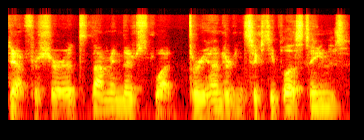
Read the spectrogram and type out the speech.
Yeah, for sure. It's I mean, there's what 360 plus teams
